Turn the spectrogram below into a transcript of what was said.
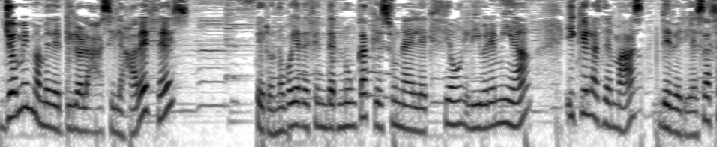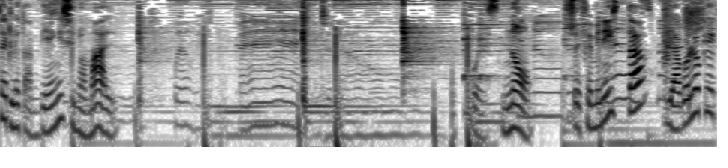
Yo misma me depilo las asilas a veces, pero no voy a defender nunca que es una elección libre mía y que las demás deberíais hacerlo también y si no mal. Pues no, soy feminista y hago lo que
